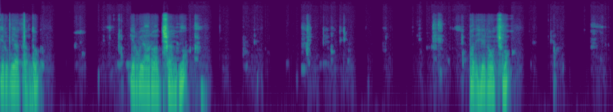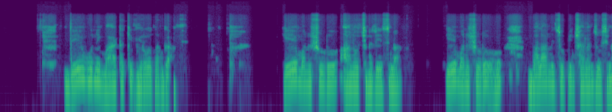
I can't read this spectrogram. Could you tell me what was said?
ఇరుమియా గ్రంథం ఇరవై ఆరో అధ్యాయము. పదిహేనో వచ్చిన దేవుని మాటకి విరోధంగా ఏ మనుషుడు ఆలోచన చేసినా ఏ మనుషుడు బలాన్ని చూపించాలని చూసిన.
